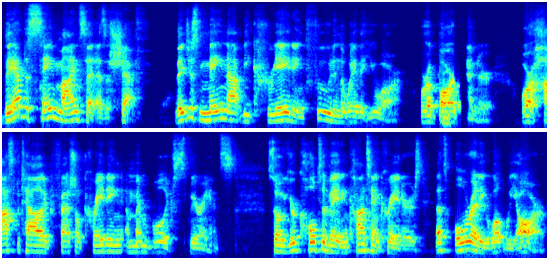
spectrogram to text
they have the same mindset as a chef. They just may not be creating food in the way that you are or a bartender or a hospitality professional creating a memorable experience. So you're cultivating content creators. That's already what we are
